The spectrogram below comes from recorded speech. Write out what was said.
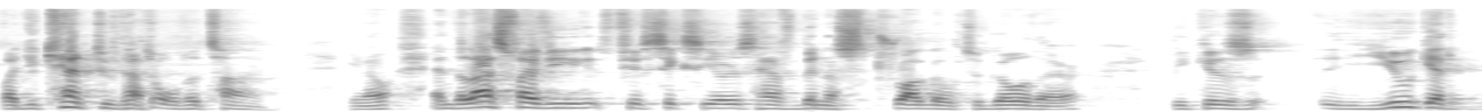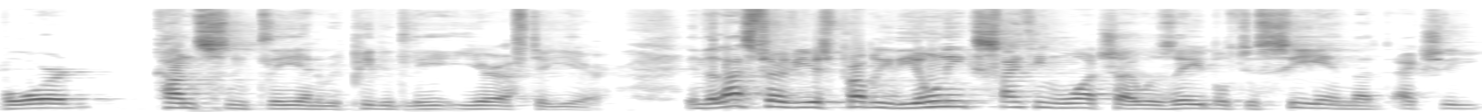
But you can't do that all the time, you know. And the last five, six years have been a struggle to go there because you get bored constantly and repeatedly year after year. In the last five years, probably the only exciting watch I was able to see and that actually,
